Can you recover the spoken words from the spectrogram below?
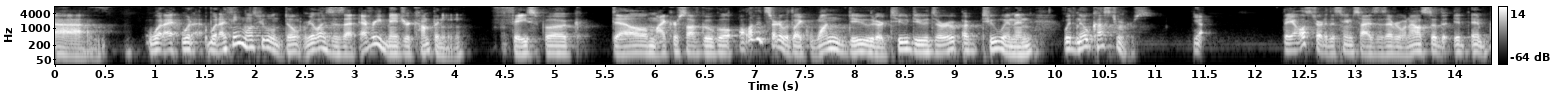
Uh, what I what what I think most people don't realize is that every major company, Facebook, Dell, Microsoft, Google, all of it started with like one dude or two dudes or, or two women with no customers. Yeah, they all started the same size as everyone else. So it, it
